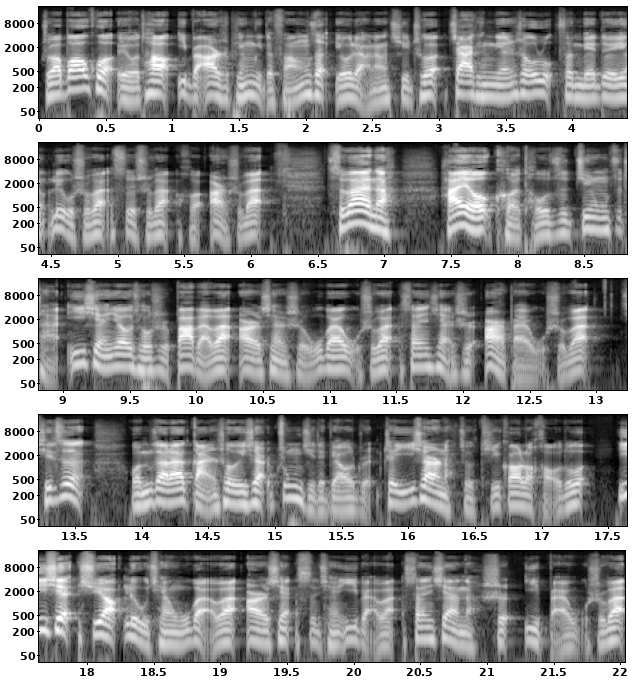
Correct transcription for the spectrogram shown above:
主要包括有套一百二十平米的房子，有两辆汽车，家庭年收入分别对应六十万、四十万和二十万。此外呢，还有可投资金融资产，一线要求是八百万，二线是五百五十万，三线是二百五十万。其次，我们再来感受一下中级的标准，这一下呢就提高了好多。一线需要六千五百万，二线四千一百万，三线呢是一百五十万，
